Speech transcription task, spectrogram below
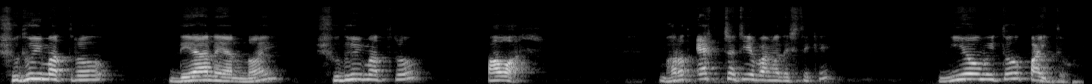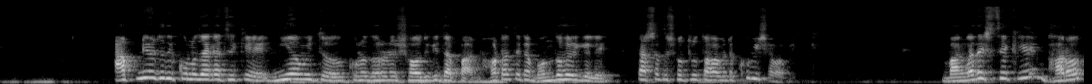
শুধুই মাত্র দেয়া নেয়ার নয়, শুধুই মাত্র পাওয়ার। ভারত এক চাটিয়ে বাংলাদেশ থেকে নিয়মিত পাইত। আপনিও যদি কোনো জায়গা থেকে নিয়মিত কোনো ধরনের সহযোগিতা পান, হঠাৎ এটা বন্ধ হয়ে গেলে তার সাথে শত্রুতা হবে, এটা খুবই স্বাভাবিক। বাংলাদেশ থেকে ভারত,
